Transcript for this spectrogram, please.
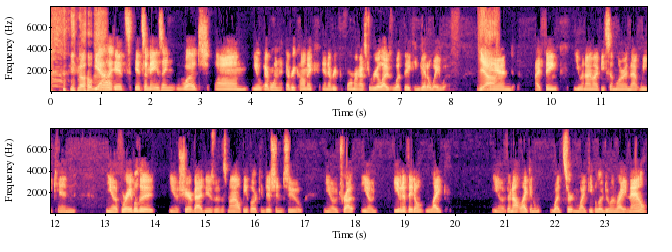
you know? Yeah, it's it's amazing what um, you know. Everyone, every comic and every performer has to realize what they can get away with. Yeah, and I think you and I might be similar in that we can you know, if we're able to, you know, share bad news with a smile, people are conditioned to, you know, try, you know, even if they don't like, you know, if they're not liking what certain white people are doing right now.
